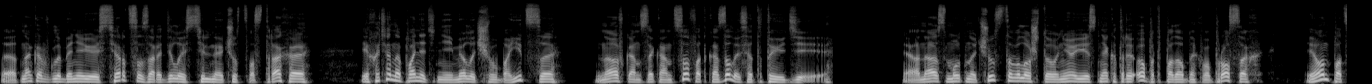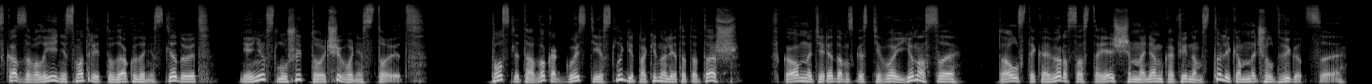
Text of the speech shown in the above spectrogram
Однако в глубине её сердца зародилось сильное чувство страха, и хотя на память не имела чего боиться, но в конце концов отказалась от этой идеи. Она смутно чувствовала, что у неё есть некоторый опыт в подобных вопросах, и он подсказывал ей не смотреть туда, куда не следует, и не слушать то, чего не стоит. После того, как гости и слуги покинули этот этаж, в комнате рядом с гостевой Юноса Толстый ковер со стоящим на нем кофейным столиком начал двигаться.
